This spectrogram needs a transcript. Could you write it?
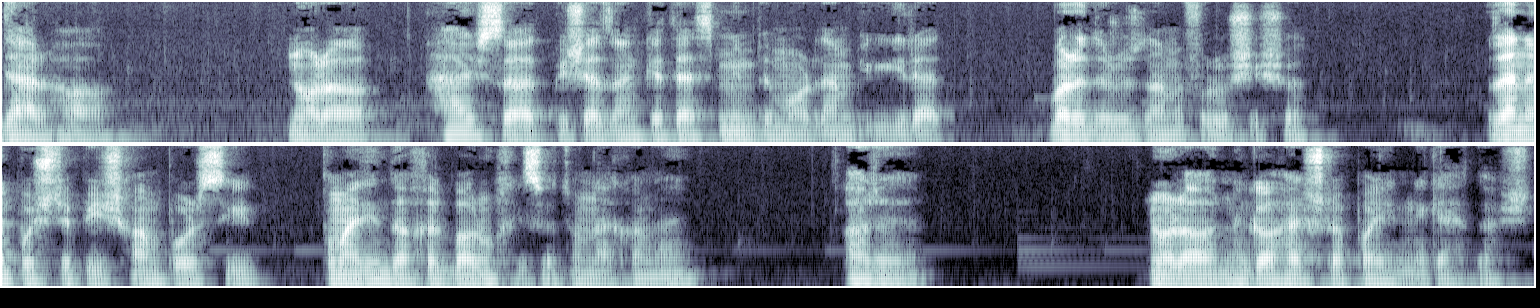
درها نورا هشت ساعت پیش از آن که تصمیم به مردن بگیرد وارد روزنامه فروشی شد. زن پشت پیشخان پرسید اومدین داخل بارون خیستون نکنه؟ آره. نورا نگاهش را پایین نگه داشت.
